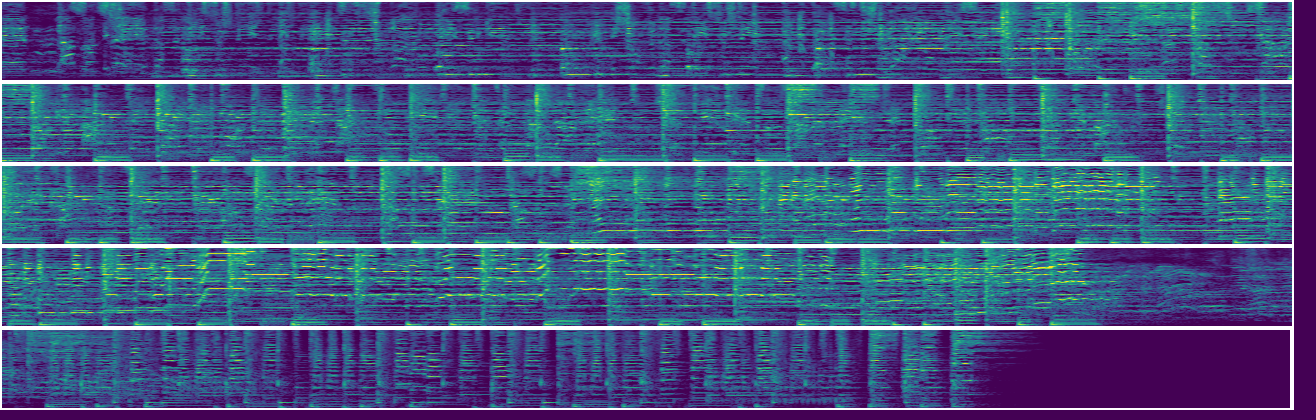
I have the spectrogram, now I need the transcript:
sonst Ich hoffe, dass ihr dies versteht, dies die engste Sprache, um die es hier geht. Ich hoffe, dass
